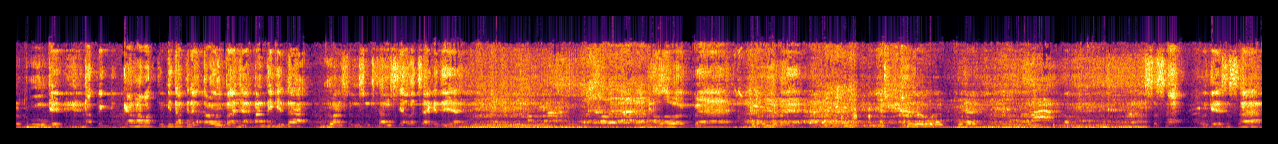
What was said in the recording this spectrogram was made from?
Serbu, oke. Tapi karena waktu kita tidak terlalu banyak, nanti kita langsung substansial aja gitu ya. Allah Akbar. Sesat, oke sesat.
